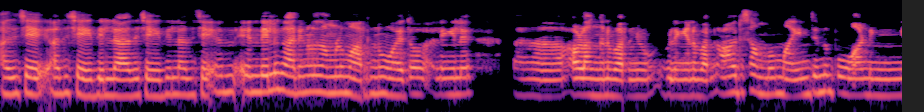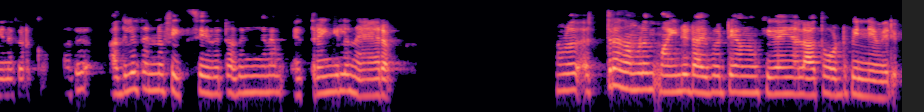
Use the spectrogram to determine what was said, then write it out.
അത് ചെയ് അത് ചെയ്തില്ല അത് ചെയ്തില്ല അത് ചെയ് എന്തെങ്കിലും കാര്യങ്ങൾ നമ്മൾ മറന്നു പോയതോ അല്ലെങ്കിൽ അവൾ അങ്ങനെ പറഞ്ഞു ഇവളിങ്ങനെ പറഞ്ഞു ആ ഒരു സംഭവം മൈൻഡിൽ നിന്ന് പോവാണ്ട് ഇങ്ങനെ കിടക്കും. അത് അതിൽ തന്നെ ഫിക്സ് ചെയ്തിട്ട് അതിങ്ങനെ എത്രയെങ്കിലും നേരം നമ്മൾ എത്ര നമ്മൾ മൈൻഡ് ഡൈവേർട്ട് ചെയ്യാൻ നോക്കി കഴിഞ്ഞാൽ ആ തോട്ട് പിന്നെയും വരും.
